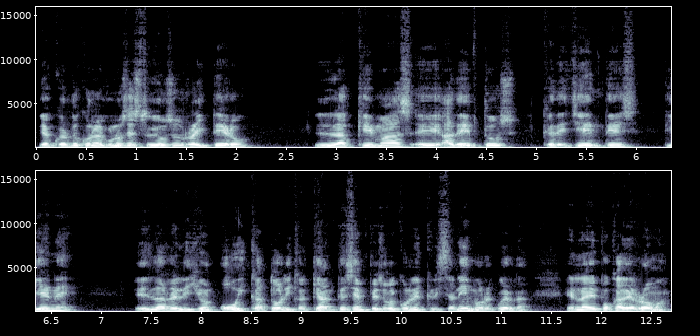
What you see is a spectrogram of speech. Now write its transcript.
de acuerdo con algunos estudiosos, reitero, la que más eh, adeptos, creyentes tiene es la religión hoy católica, que antes empezó con el cristianismo, recuerda, en la época de Roma.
